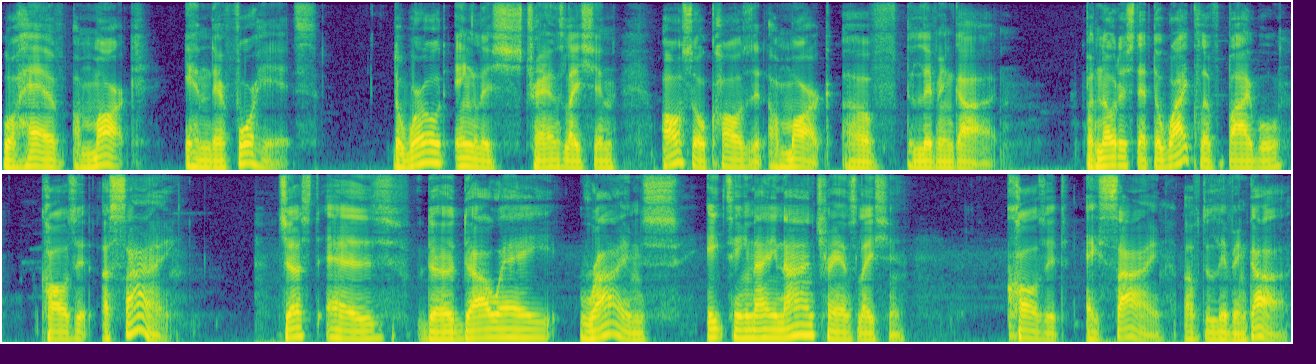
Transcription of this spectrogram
will have a mark in their foreheads. The World English translation also calls it a mark of the living God. But notice that the Wycliffe Bible calls it a sign, just as the Douay Rheims 1899 translation calls it a sign of the living God.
